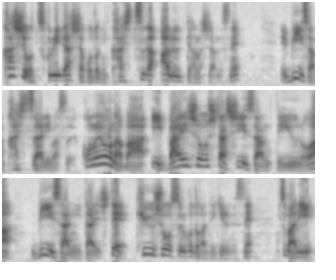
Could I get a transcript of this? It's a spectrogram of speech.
歌詞を作り出したことに過失があるって話なんですね。B さん過失あります。このような場合、賠償した C さんっていうのは B さんに対して求償することができるんですね。つまり、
